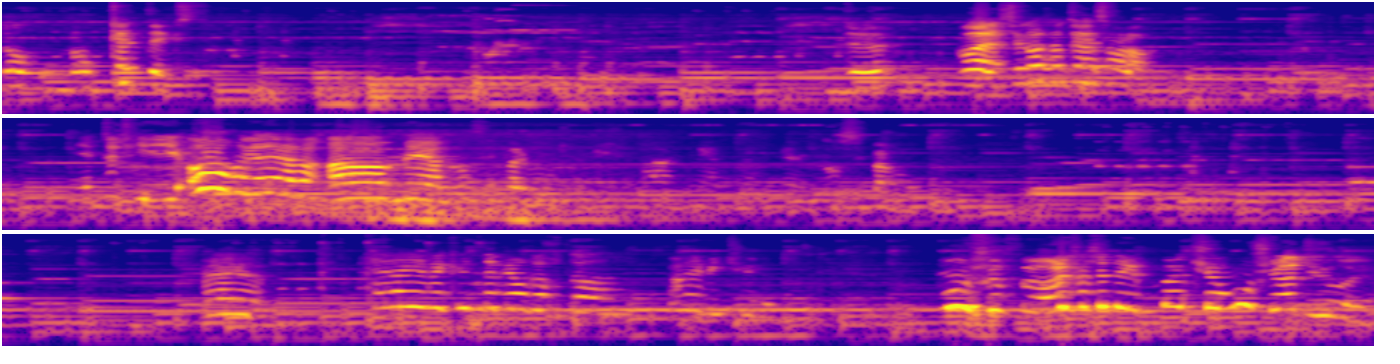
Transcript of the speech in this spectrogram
dans, dans quatre textes. 2, Voilà, c'est quand intéressant là? Il y a peut-être qui dit Oh, regardez là-bas. Ah merde, non, c'est pas le bon truc. Ah merde, merde, merde. non, c'est pas bon. Elle arrive avec une demi-heure de retard, comme d'habitude. Mon chauffeur, allez chercher des macarons chez la durée.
